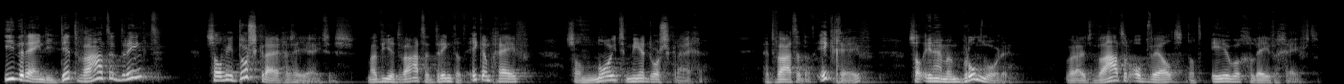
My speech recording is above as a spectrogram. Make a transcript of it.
Iedereen die dit water drinkt, zal weer dorst krijgen, zei Jezus. Maar wie het water drinkt dat ik hem geef, zal nooit meer dorst krijgen. Het water dat ik geef, zal in hem een bron worden, waaruit water opwelt dat eeuwig leven geeft.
